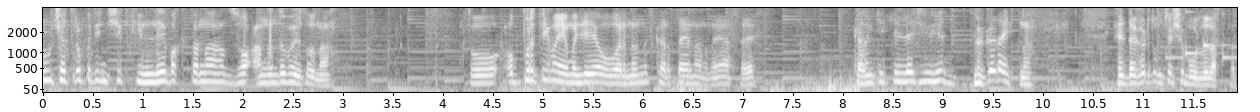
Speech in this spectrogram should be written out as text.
शिवछत्रपतींचे किल्ले बघताना जो आनंद मिळतो ना तो अप्रतिम आहे. म्हणजे वर्णनच करता येणार नाही असं आहे. कारण की किल्ल्याचे हे दगड आहेत ना हे दगड तुमच्याशी बोलू लागतात.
